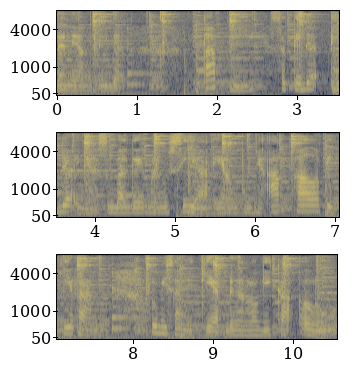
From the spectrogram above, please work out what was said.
dan yang tidak. Tapi setidak-tidaknya sebagai manusia yang punya akal pikiran lu bisa mikir dengan logika lu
